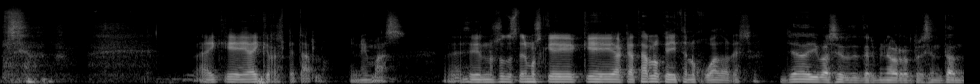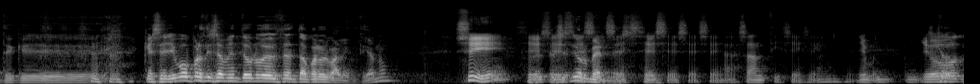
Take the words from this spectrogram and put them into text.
hay, que, hay que respetarlo, y no hay más. Es decir, nosotros tenemos que, que, acatar lo que dicen los jugadores. Ya iba a ser determinado representante que, que se llevó precisamente uno del Celta para el Valencia, ¿no? Sí, sí, sí, señor sí, sí, sí, sí, sí, a Santi, sí, sí. Yo,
